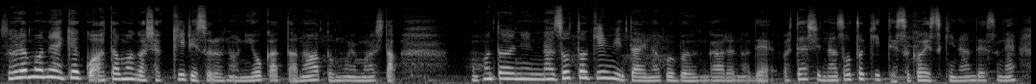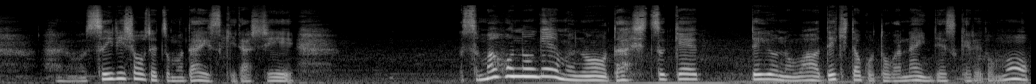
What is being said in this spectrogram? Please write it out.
それもね結構頭がしゃっきりするのに良かったなと思いました。本当に謎解きみたいな部分があるので私謎解きってすごい好きなんですね。あの推理小説も大好きだしスマホのゲームの脱出系っていうのはできたことがないんですけれども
